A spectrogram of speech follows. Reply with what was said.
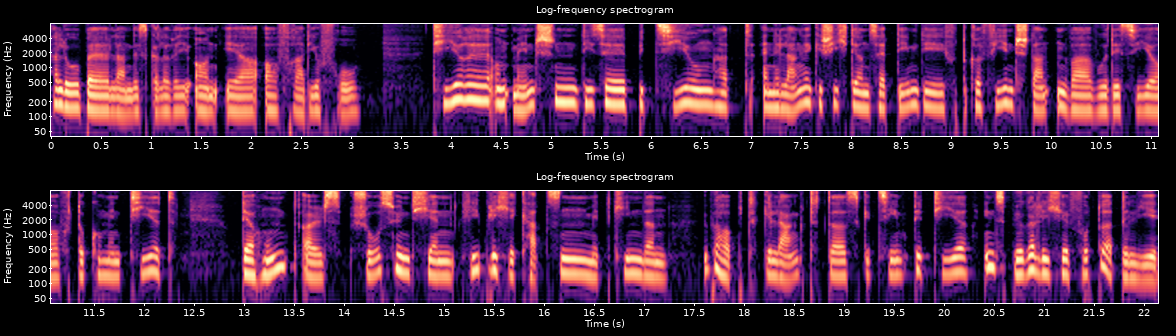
Hallo bei Landesgalerie On Air auf Radio Froh. Tiere und Menschen, diese Beziehung hat eine lange Geschichte und seitdem die Fotografie entstanden war, wurde sie auch dokumentiert der Hund als Schoßhündchen, liebliche Katzen mit Kindern, überhaupt gelangt das gezähmte Tier ins bürgerliche Fotoatelier.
